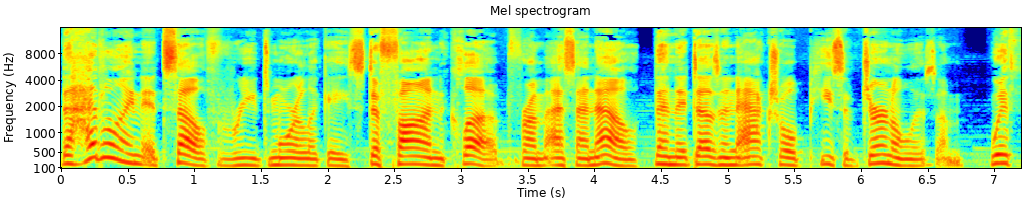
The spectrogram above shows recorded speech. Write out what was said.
The headline itself reads more like a Stefon Club from SNL than it does an actual piece of journalism, with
